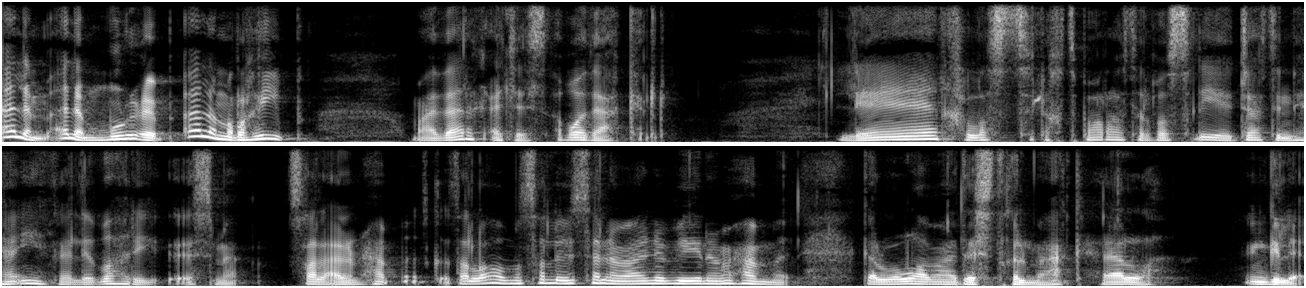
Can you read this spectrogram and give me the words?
ألم ألم مرعب ألم رهيب. ومع ذلك أجلس أبغى أذاكر. لين خلصت الاختبارات الفصلية جات النهائية قال لي ظهري اسمع صل على محمد. قلت اللهم صل وسلم على نبينا محمد. قال والله ما عاد أشتغل معك. يلا انقلع.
